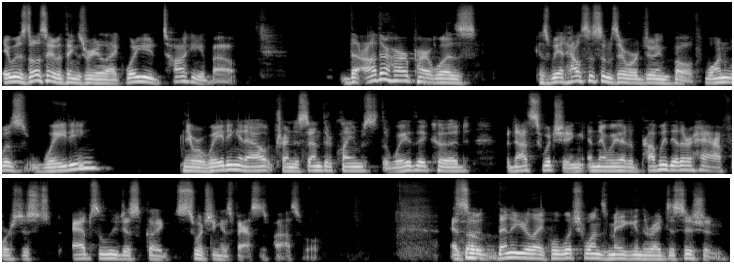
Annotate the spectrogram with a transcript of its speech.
it was those type of things where you're like, what are you talking about? The other hard part was because we had health systems that were doing both. One was waiting they were waiting it out, trying to send their claims the way they could, but not switching. And then we had probably the other half was just absolutely just like switching as fast as possible. And so, so then you're like, well, which one's making the right decision?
